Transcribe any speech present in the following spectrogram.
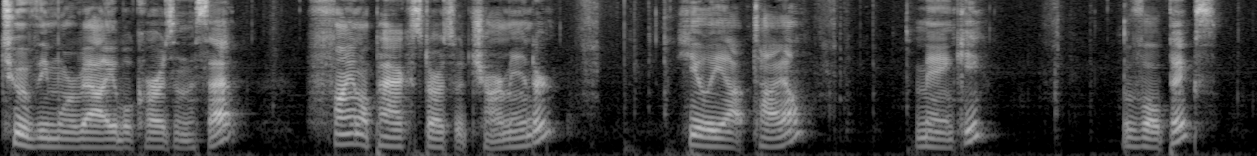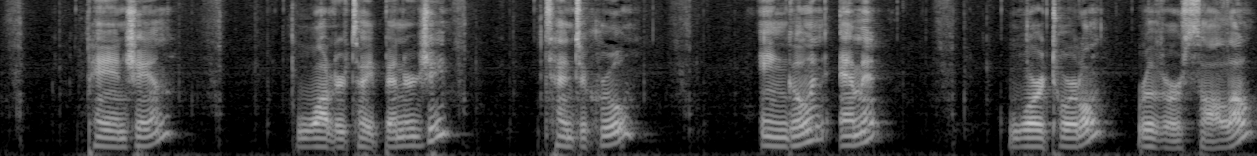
two of the more valuable cards in the set. Final pack starts with Charmander, Helioptile, Mankey, Vulpix, Pancham, Water-type Energy, Tentacruel, Ingo and Emmet, Wartortle, Reverse Holo,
